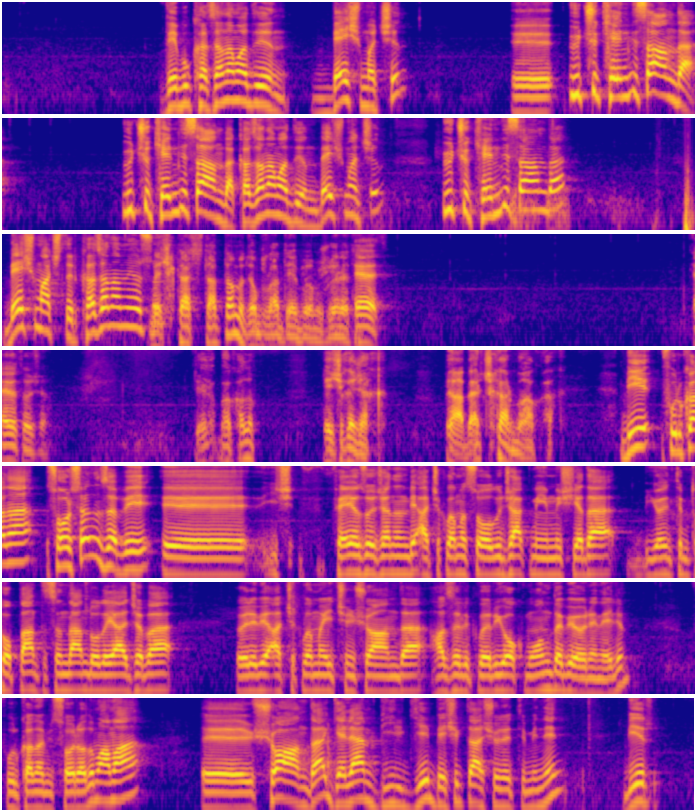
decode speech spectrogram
Ve bu kazanamadığın 5 maçın 3'ü kendi sahanda. 3'ü kendi sahanda kazanamadığın 5 maçın 3'ü kendi sahanda. 5 maçtır kazanamıyorsun. Beşiktaş statta mı toplantı yapıyormuş yönetim? Evet. Evet hocam. Diye Bakalım. Ne çıkacak? Bir haber çıkar muhakkak. Bir Furkan'a sorsanıza bir e, Feyyaz Hoca'nın bir açıklaması olacak mıymış ya da yönetim toplantısından dolayı acaba böyle bir açıklama için şu anda hazırlıkları yok mu onu da bir öğrenelim. Furkan'a bir soralım ama e, şu anda gelen bilgi Beşiktaş yönetiminin bir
